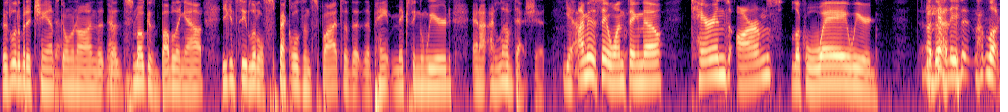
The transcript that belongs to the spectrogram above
There's a little bit of chance going on. The, the smoke is bubbling out. You can see little speckles and spots of the, the paint mixing weird, and I, I love that shit. yeah, I'm gonna say one thing though. Taran's arms look way weird. Uh, the- Yeah, they- the- look,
